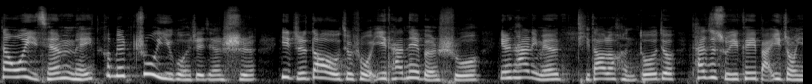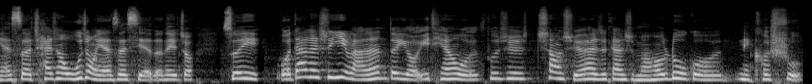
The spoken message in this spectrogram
但我以前没特别注意过这件事，一直到就是我译他那本书，因为它里面提到了很多，就它是属于可以把一种颜色拆成五种颜色写的那种，所以我大概是译完了的。有一天我出去上学还是干什么，然后路过那棵树，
